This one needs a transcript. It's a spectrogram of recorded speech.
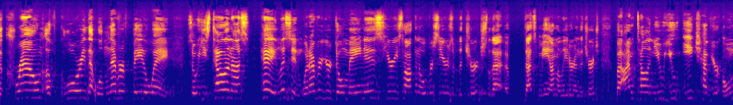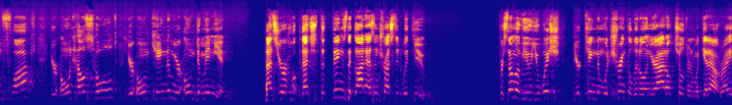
the crown of glory that will never fade away. So he's telling us, hey, listen, whatever your domain is, here he's talking to overseers of the church, so that that's me, I'm a leader in the church. But I'm telling you, you each have your own flock, your own household, your own kingdom, your own dominion. That's, your, that's the things that God has entrusted with you. For some of you, you wish your kingdom would shrink a little and your adult children would get out, right?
